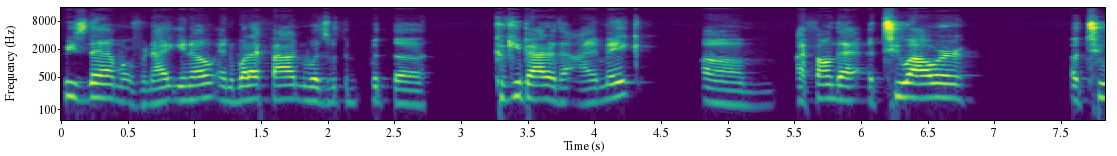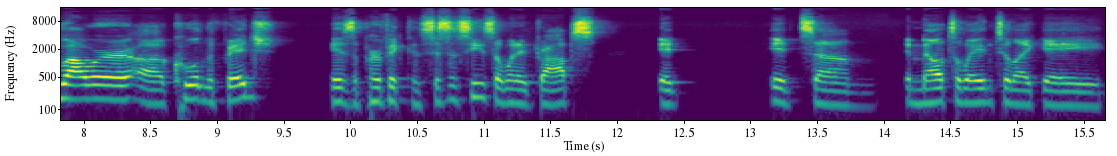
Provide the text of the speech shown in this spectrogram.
freeze them overnight, you know. And what I found was with the with the cookie batter that I make, um, I found that a two hour a two hour uh, cool in the fridge is the perfect consistency. So when it drops, it it's um it melts away into like a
